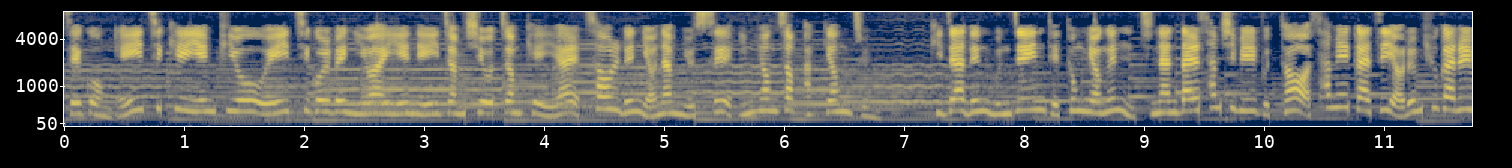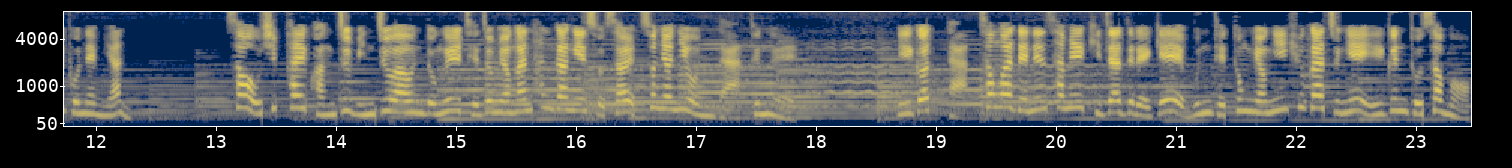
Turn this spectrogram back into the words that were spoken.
제공 hkmpOh-EYNA.co.kr 서울는 연합뉴스 임형석 박경준 기자 는 문재인 대통령은 지난달 30일부터 3일까지 여름 휴가를 보내면 서 58 광주 민주화운동을 재조명한 한강의 소설 소년이 온다 등을 읽었다. 청와대는 3일 기자들에게 문 대통령이 휴가 중에 읽은 도서목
